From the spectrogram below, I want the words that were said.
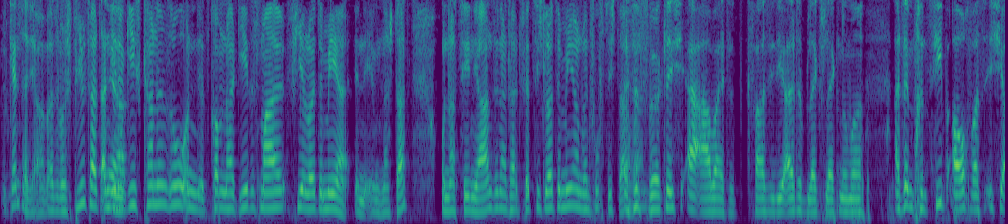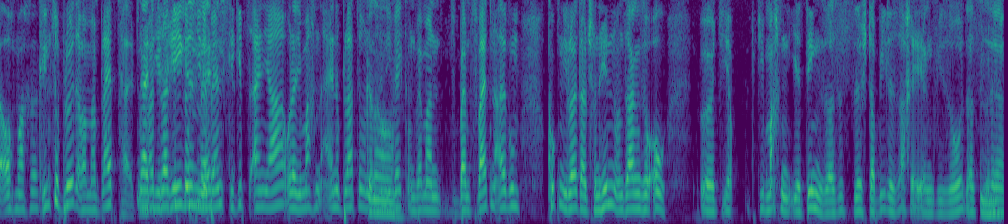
du kennst halt ja, also man spielt halt an Ja. jeder Gießkanne so und jetzt kommen halt jedes Mal vier Leute mehr in irgendeiner Stadt und nach zehn Jahren sind halt halt 40 Leute mehr und wenn 50 da Es waren- ist wirklich erarbeitet, quasi die alte Black Flag Nummer. Also im Prinzip auch, was ich hier auch mache. Klingt so blöd, aber man bleibt halt. Na, die gibt's so viele Bands, die gibt's ein Jahr oder die machen eine Platte und Genau. dann sind die weg. Und wenn man beim zweiten Album gucken die Leute halt schon hin und sagen so, oh, äh, die, die machen ihr Ding. So, das ist eine stabile Sache irgendwie so. Das Mhm. äh,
